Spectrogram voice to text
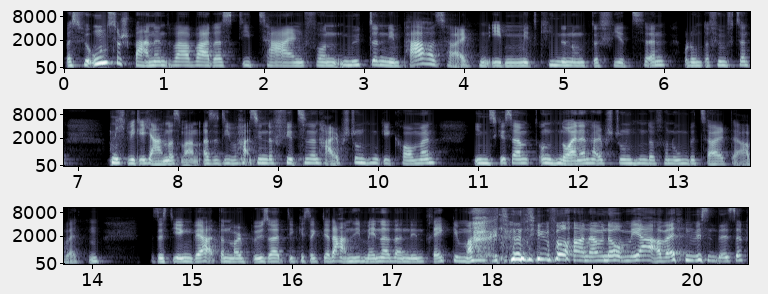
Was für uns so spannend war, war, dass die Zahlen von Müttern in Paarhaushalten eben mit Kindern unter 14 oder unter 15 nicht wirklich anders waren. Also die sind auf 14,5 Stunden gekommen insgesamt und neuneinhalb Stunden davon unbezahlte Arbeiten. Das heißt, irgendwer hat dann mal bösartig gesagt, ja, da haben die Männer dann den Dreck gemacht und die Frauen haben noch mehr arbeiten müssen deshalb.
